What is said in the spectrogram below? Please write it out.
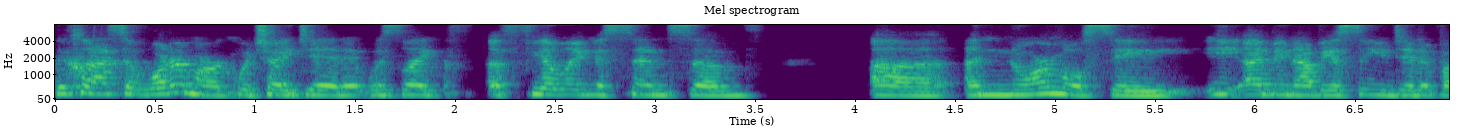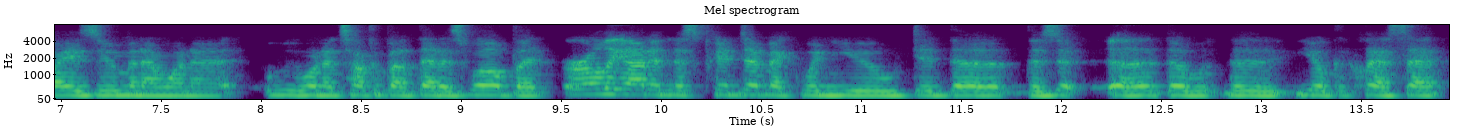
the class at Watermark, which I did. It was like a feeling a sense of uh, a normalcy. I mean, obviously you did it via Zoom, and I want to we want to talk about that as well. But early on in this pandemic, when you did the the uh, the, the yoga class at,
